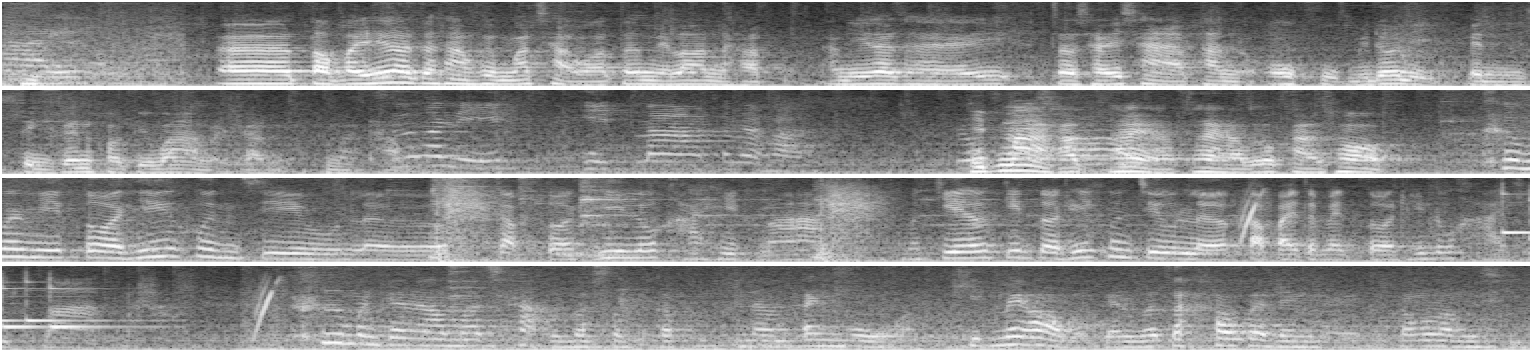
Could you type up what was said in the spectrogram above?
าย เอ่อต่อไปที่เราจะทำคือมัทฉะวอเตอร์เมลอนนะครับ อันนี้เราจะใช้จะใช้ชาพันธุ์โอคุมิโดริเป็นซิงเกิลคอติว่าเหมือนกันมาทซึ่งอันนี้ฮิตมากใช่ไหมคะำฮิตมากครับใช่ครับใช่ครับลูกค้าชอบ คือมันมีตัวที่คุณจิวเลิฟกับตัวที่ลูกค้าฮิตมาก เมื่อกี้เรากินตัวที่คุณจิวเลิฟต่อไปจะเป็นตัวที่ลูกค้าฮิตมากนะคะคือมันกันเอามาฉะผสมกับน้ำแตงโมอะคิดไม่ออกเหมือนกันว่าจะเข้ากันยังไง ต้องลองชิม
